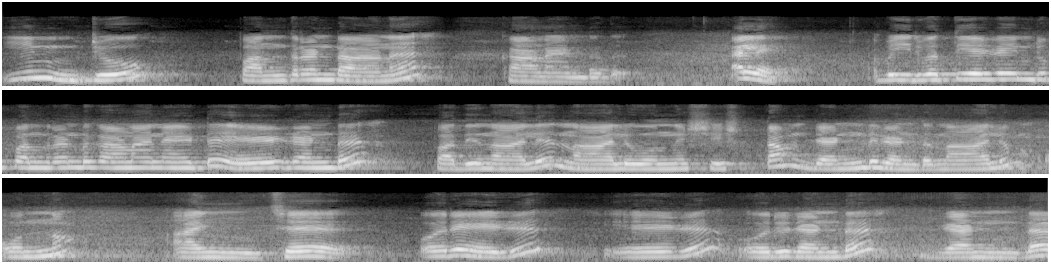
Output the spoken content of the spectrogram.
ഇന്റു പന്ത്രണ്ടാണ് കാണേണ്ടത്. അല്ലേ? അപ്പോൾ ഇരുപത്തിയേഴ് ഇന്റു പന്ത്രണ്ട് കാണാനായിട്ട് ഏഴ് രണ്ട് പതിനാല് നാല് ഒന്ന് ശിഷ്ടം രണ്ട് രണ്ട് നാലും ഒന്നും അഞ്ച്. ഒരേഴ് ഏഴ് ഒരു രണ്ട് രണ്ട്.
